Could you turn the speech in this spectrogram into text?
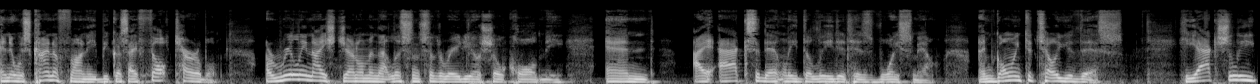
and it was kind of funny because I felt terrible. A really nice gentleman that listens to the radio show called me, and I accidentally deleted his voicemail. I'm going to tell you this. He actually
